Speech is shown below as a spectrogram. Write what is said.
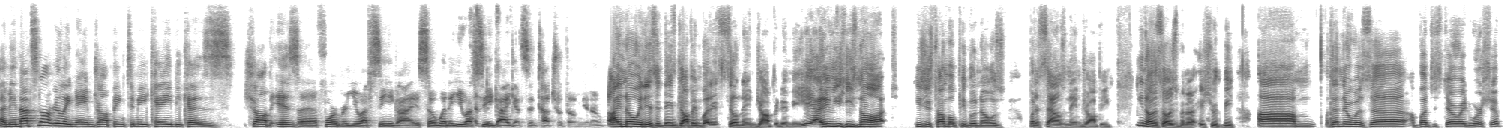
I mean, that's not really name dropping to me, Kay, because Schaub is a former UFC guy. So when a UFC guy gets in touch with them, you know, I know it isn't name dropping, but it's still name dropping to me. I mean, he's not. He's just talking about people who knows, but it sounds name dropping. You know, that's always been an issue with me. Um, then there was uh, a bunch of steroid worship.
